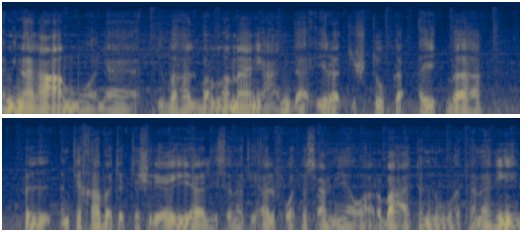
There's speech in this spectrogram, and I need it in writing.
أمينها العام ونائبها البرلماني عن دائرة شتوكة أيتبها في الانتخابات التشريعية لسنة 1984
